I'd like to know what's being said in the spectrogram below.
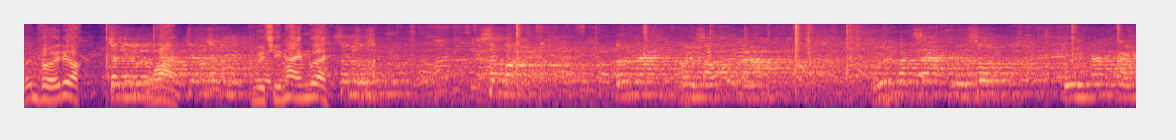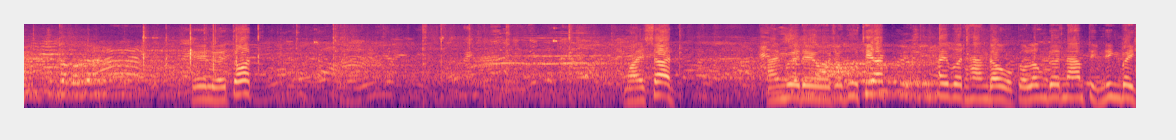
Vẫn với được. Ngoài. 19 20 sân số sân 7 đơn nam 16 tuổi 8 Nguyễn Văn Sang Từ Sơn Bùi Nam Khánh trung tâm huấn luyện Kê lưới tốt. Ngoài sân 20 đều cho Vũ Thiết Tay vượt hàng đầu của cầu lông đơn nam tỉnh Ninh Bình.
